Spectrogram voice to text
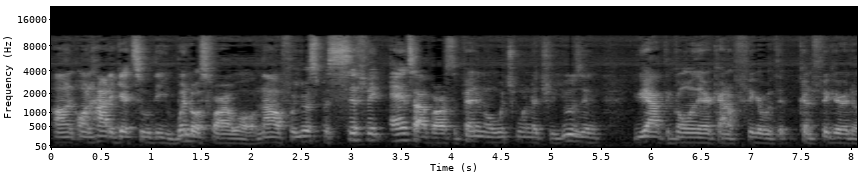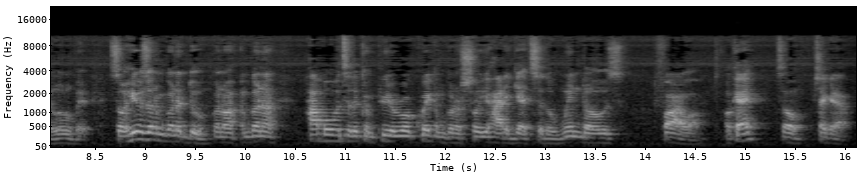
on, on how to get to the Windows firewall. Now for your specific antivirus depending on which one that you're using you have to go in there and kind of figure with it configure it a little bit. So here's what I'm gonna do. I'm gonna, I'm gonna hop over to the computer real quick. I'm gonna show you how to get to the Windows firewall okay? So check it out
